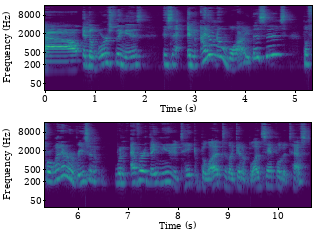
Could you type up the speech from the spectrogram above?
ow. And the worst thing is, is that, and I don't know why this is, but for whatever reason, whenever they needed to take blood to like get a blood sample to test,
